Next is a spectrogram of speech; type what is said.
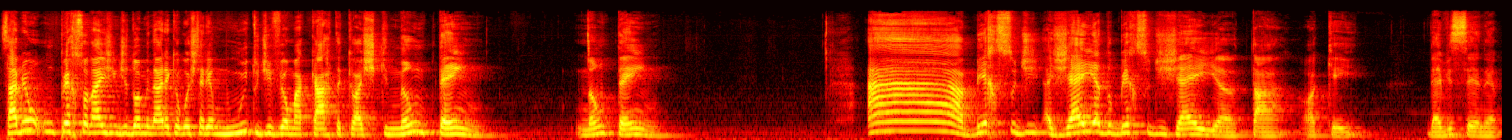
Sabe um, personagem de Dominária que eu gostaria muito de ver uma carta que eu acho que não tem? Não tem. Ah, berço de. Geia do berço de Geia. Tá, ok. Deve ser, né?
